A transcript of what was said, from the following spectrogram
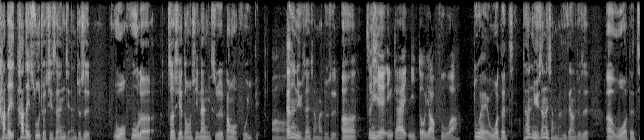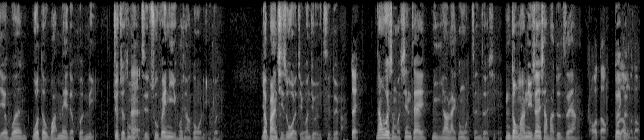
他的他的诉求其实很简单，就是我付了这些东西，那你是不是帮我付一点？哦。但是女生的想法就是，呃，这些应该你都要付啊。对，我的，她女生的想法是这样，就是，呃，我的结婚，我的完美的婚礼就只有这么一次，嗯、除非你以后想要跟我离婚，要不然其实我的结婚就有一次，对吧？对。那为什么现在你要来跟我争这些？你懂吗？嗯、女生的想法就是这样。我懂，对，我懂，我懂。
